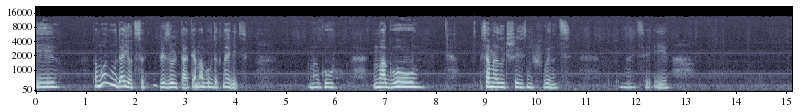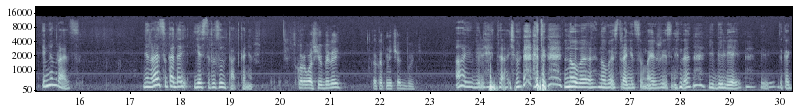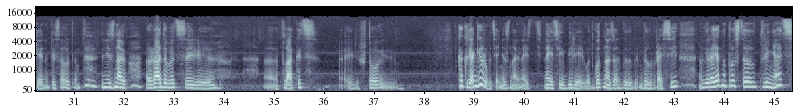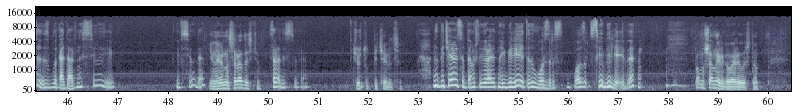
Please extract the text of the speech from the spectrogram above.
И, по-моему, удается результат. Я могу вдохновить. Могу, могу самое лучшее из них вынуть. Понимаете? И, и мне нравится. Мне нравится, когда есть результат, конечно. Скоро у вас юбилей. Как отмечать будете? А, юбилей, да. Это новая, новая страница в моей жизни, да, юбилей. И, да, как я написала там, не знаю, радоваться или э, плакать, или что. Как реагировать, я не знаю, на эти, на эти юбилеи. Вот год назад было, было в России. Ну, вероятно, просто принять с благодарностью и, и все, да, И, наверное, с радостью. с радостью, да. Что ж тут печалиться? Ну, печалится, потому что, вероятно, юбилей – это возраст. Возраст юбилей, да? По-моему, Шанель говорила, что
